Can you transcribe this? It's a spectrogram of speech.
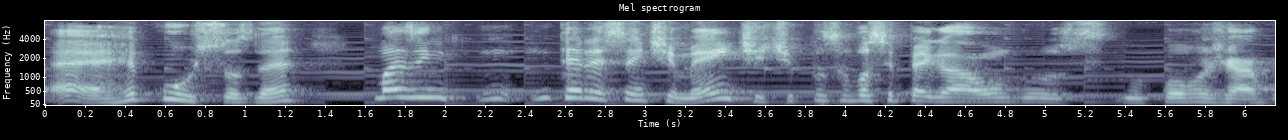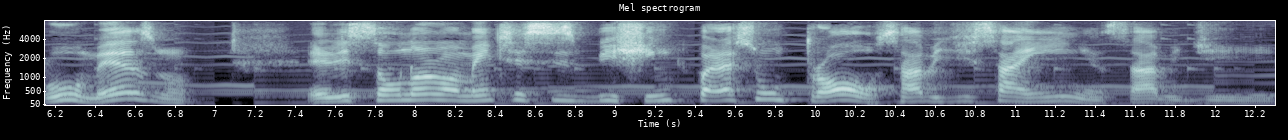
É, recursos, né? Mas in- interessantemente, tipo, se você pegar um dos do povo Jagu mesmo, eles são normalmente esses bichinhos que parecem um troll, sabe? De sainha, sabe? De.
